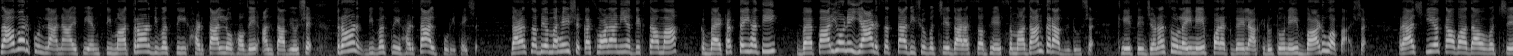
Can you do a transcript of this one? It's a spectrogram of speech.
સાવરકુંડલાના એપીએમસીમાં ત્રણ દિવસની હડતાલનો હવે અંત આવ્યો છે. ત્રણ દિવસની હડતાલ પૂરી થઈ છે. ધારાસભ્ય મહેશ કસવાળાની અધ્યક્ષતામાં બેઠક થઈ હતી. વેપારીઓને યાર્ડ સત્તાધીશો વચ્ચે ધારાસભ્યએ સમાધાન કરાવી દીધું છે. ખેત જણસો લઈને પરત ગયેલા ખેડૂતોને ભાડું અપાશે. રાજકીય કાવાદાવ વચ્ચે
